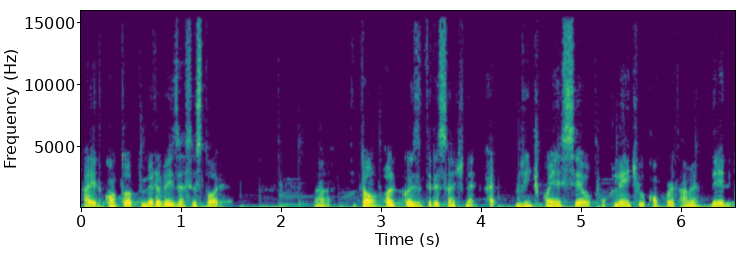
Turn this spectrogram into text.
Aí ele contou a primeira vez essa história. Ah, então, olha que coisa interessante, né? A gente conhecer o cliente, o comportamento dele,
